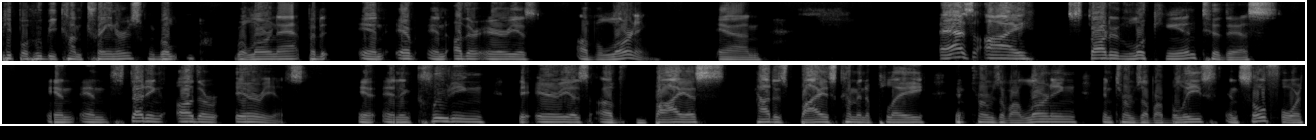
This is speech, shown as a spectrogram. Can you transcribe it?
people who become trainers will will learn that, but in in other areas of learning, and as I started looking into this and and studying other areas, and, and including the areas of bias how does bias come into play in terms of our learning, in terms of our beliefs, and so forth,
